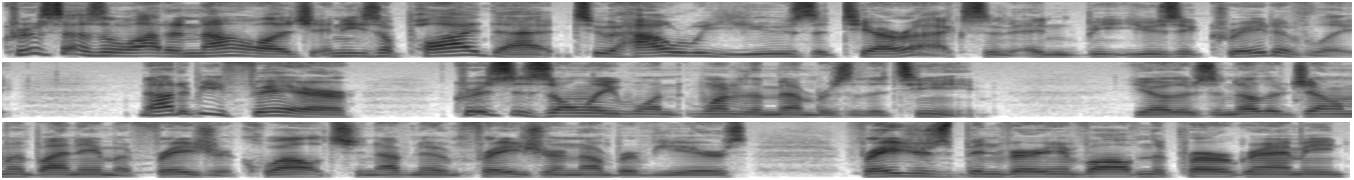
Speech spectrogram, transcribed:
Chris has a lot of knowledge and he's applied that to how we use the TRX and, and be, use it creatively. Now, to be fair, Chris is only one, one of the members of the team. You know, there's another gentleman by name of Fraser Quelch, and I've known Fraser a number of years. Fraser's been very involved in the programming.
